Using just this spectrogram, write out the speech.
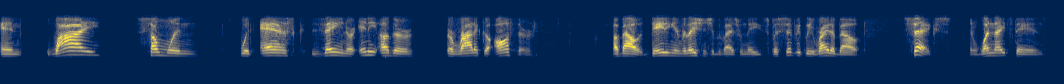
and why someone would ask Zane or any other erotica author about dating and relationship advice when they specifically write about sex and one night stands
